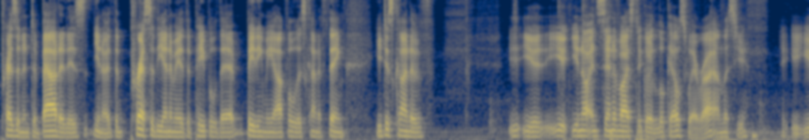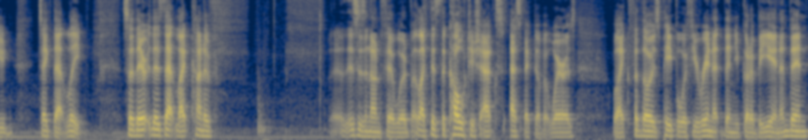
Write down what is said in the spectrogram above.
president about it is, you know, the press are the enemy of the people. They're beating me up, all this kind of thing. You just kind of you you you're not incentivized to go look elsewhere, right? Unless you you, you take that leap. So there there's that like kind of uh, this is an unfair word, but like there's the cultish aspect of it. Whereas, like for those people, if you're in it, then you've got to be in, and then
